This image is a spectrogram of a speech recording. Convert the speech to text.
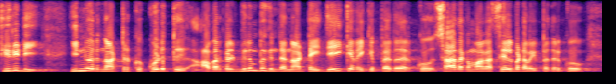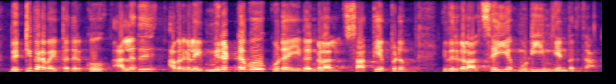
திருடி இன்னொரு நாட்டிற்கு கொடுத்து அவர்கள் விரும்புகின்ற நாட்டை ஜெயிக்க வைப்பதற்கோ சாதகமாக செயல்பட வைப்பதற்கோ வெற்றி பெற வைப்பதற்கோ அல்லது அவர்களை மிரட்டவோ கூட இவங்களால் சாத்தியப்படும் இவர்களால் செய்ய முடியும் என்பதுதான்.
